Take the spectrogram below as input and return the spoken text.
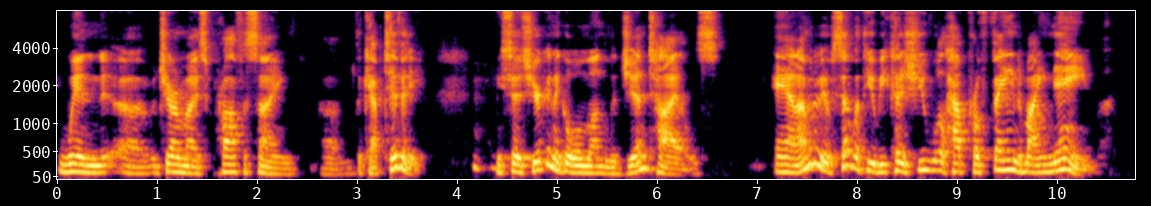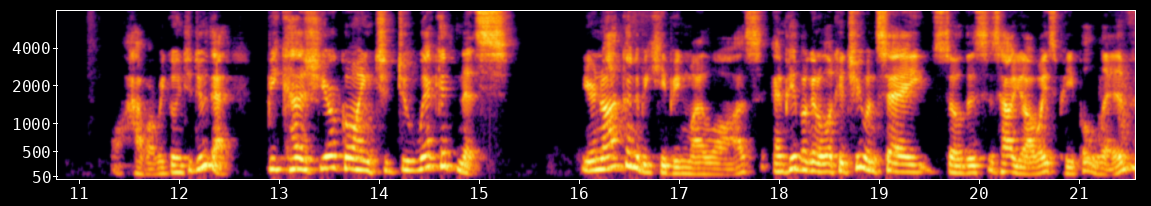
when uh, Jeremiah is prophesying uh, the captivity, he says, you're going to go among the Gentiles and I'm going to be upset with you because you will have profaned my name. Well, how are we going to do that? Because you're going to do wickedness. You're not going to be keeping my laws. And people are going to look at you and say, so this is how Yahweh's people live.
